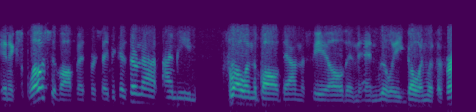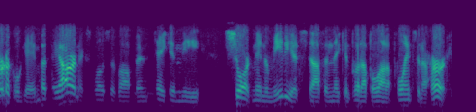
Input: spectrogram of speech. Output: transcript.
an explosive offense per se because they're not. I mean, throwing the ball down the field and and really going with a vertical game, but they are an explosive offense, taking the short and intermediate stuff, and they can put up a lot of points in a hurry.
